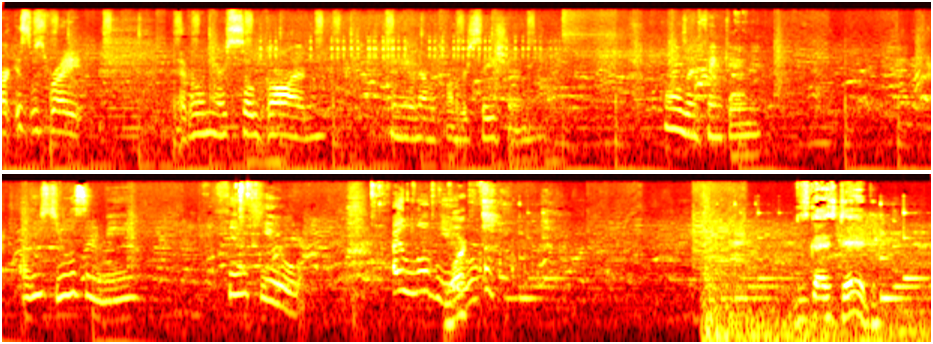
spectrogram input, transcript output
Marcus was right. Everyone here is so gone. Can't even have a conversation. What was I thinking? At least you listen to me. Thank you. I love you. What? This guy's dead.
